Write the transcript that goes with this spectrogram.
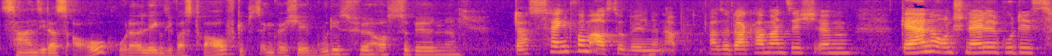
Zahlen Sie das auch oder legen Sie was drauf? Gibt es irgendwelche Goodies für Auszubildende? Das hängt vom Auszubildenden ab. Also da kann man sich ähm, gerne und schnell Goodies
